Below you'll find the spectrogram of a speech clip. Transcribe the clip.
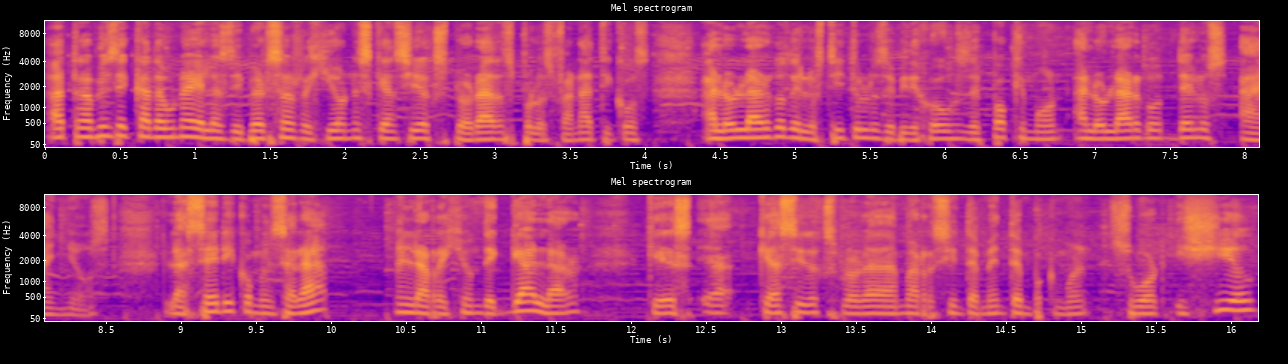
a través de cada una de las diversas regiones que han sido exploradas por los fanáticos a lo largo de los títulos de videojuegos de Pokémon a lo largo de los años. La serie comenzará en la región de Galar, que, es, eh, que ha sido explorada más recientemente en Pokémon Sword y Shield,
